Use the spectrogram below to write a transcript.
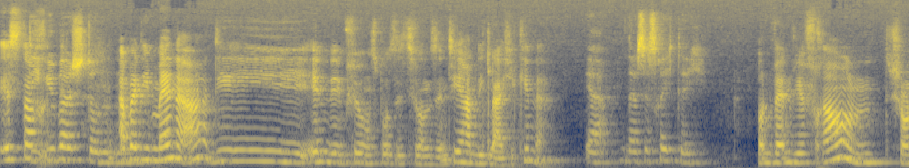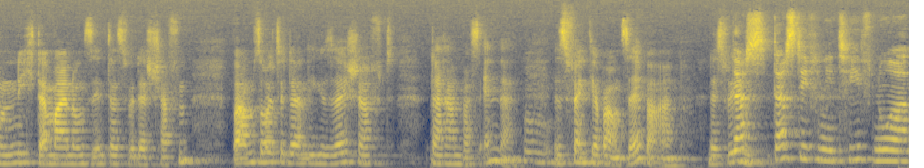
ist doch- die Überstunden. Aber die Männer, die in den Führungspositionen sind, die haben die gleiche Kinder. ja, das ist richtig. Und wenn wir Frauen schon nicht der Meinung sind, dass wir das schaffen, warum sollte dann die Gesellschaft daran was ändern? Das fängt ja bei uns selber an. Deswegen, Das, das definitiv. Nur,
